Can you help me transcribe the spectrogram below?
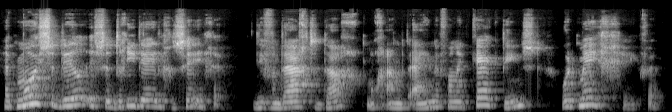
Het mooiste deel is de driedelige zegen, die vandaag de dag, nog aan het einde van een kerkdienst, wordt meegegeven.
